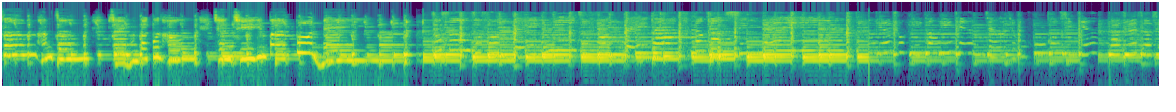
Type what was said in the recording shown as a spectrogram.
心很重，聚满百般好，长存百般美。早生福，月初一一天，家家户户过新年，大街小巷。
